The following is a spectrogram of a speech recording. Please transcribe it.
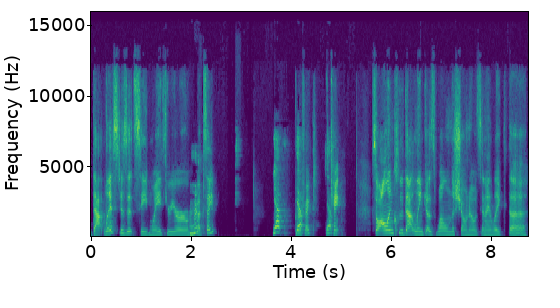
that list, is it same way through your mm-hmm. website? Yep. Perfect. Yep. Okay. So I'll include that link as well in the show notes. And I like the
